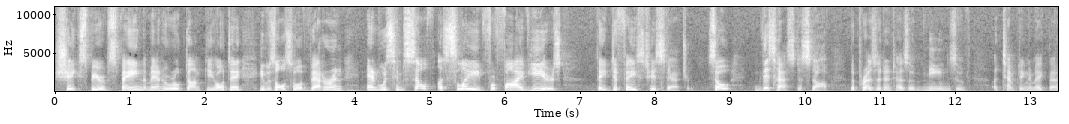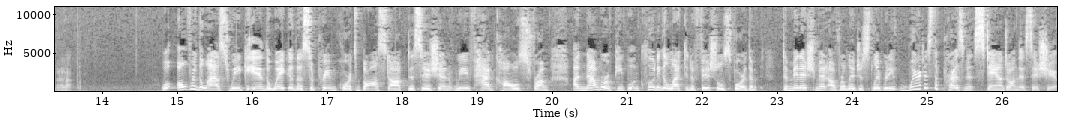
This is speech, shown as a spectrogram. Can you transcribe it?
Shakespeare of Spain, the man who wrote Don Quixote, he was also a veteran and was himself a slave for five years. They defaced his statue. So this has to stop. The president has a means of attempting to make that happen. Well, over the last week, in the wake of the Supreme Court's Bostock decision, we've had calls from a number of people, including elected officials, for the diminishment of religious liberty. Where does the president stand on this issue?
